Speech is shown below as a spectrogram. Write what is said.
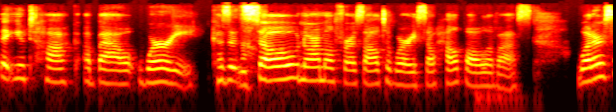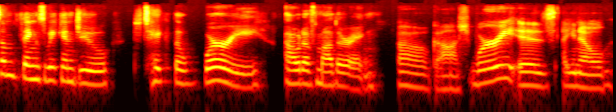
that you talk about worry because it's so normal for us all to worry. So help all of us. What are some things we can do to take the worry out of mothering? Oh gosh, worry is, you know,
